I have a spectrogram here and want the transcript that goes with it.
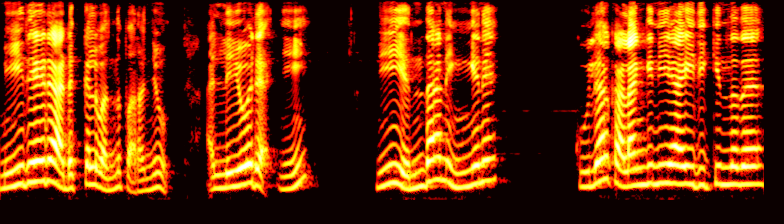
മീരയുടെ അടുക്കൽ വന്ന് പറഞ്ഞു അല്ലയോ രാജ്ഞി നീ എന്താണ് ഇങ്ങനെ കുലകളങ്കിനിയായിരിക്കുന്നത്?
